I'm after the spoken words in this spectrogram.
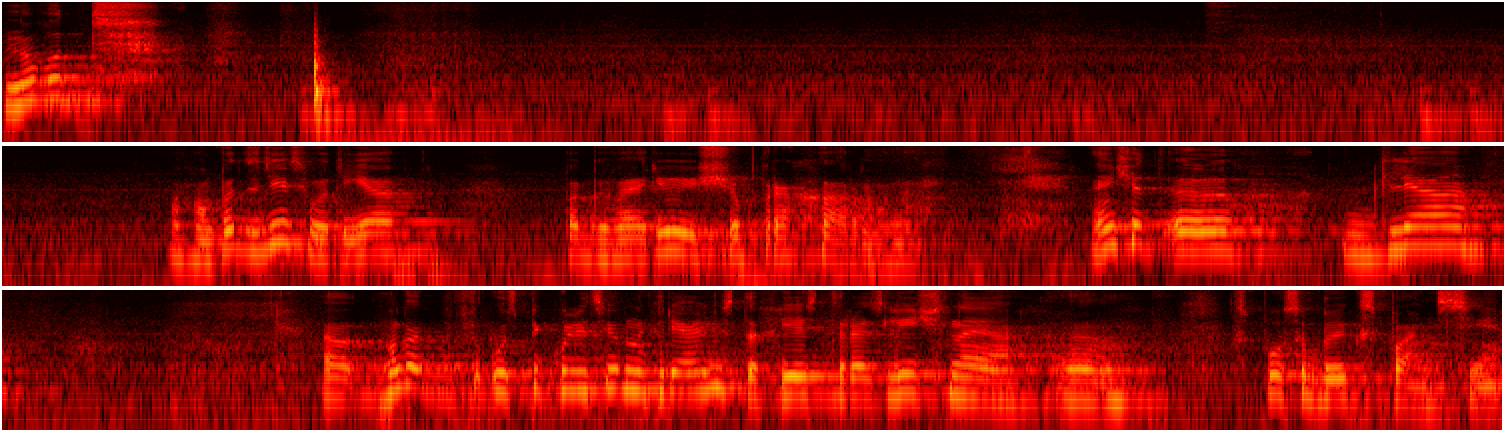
Ну вот Ага, вот здесь вот я поговорю еще про Хармона. Значит, э, для э, ну, как у спекулятивных реалистов есть различные э, способы экспансии.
